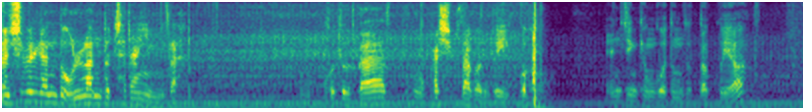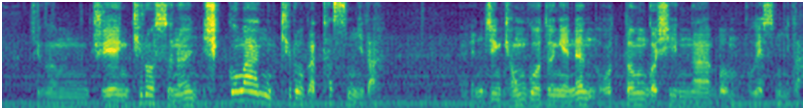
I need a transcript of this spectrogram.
2011년도 올란도 차량입니다. 음, 코드가 84번도 있고 엔진 경고등도 떴고요. 지금 주행 키로수는 19만 키로가 탔습니다. 엔진 경고등에는 어떤 것이 있나 한번 보겠습니다.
